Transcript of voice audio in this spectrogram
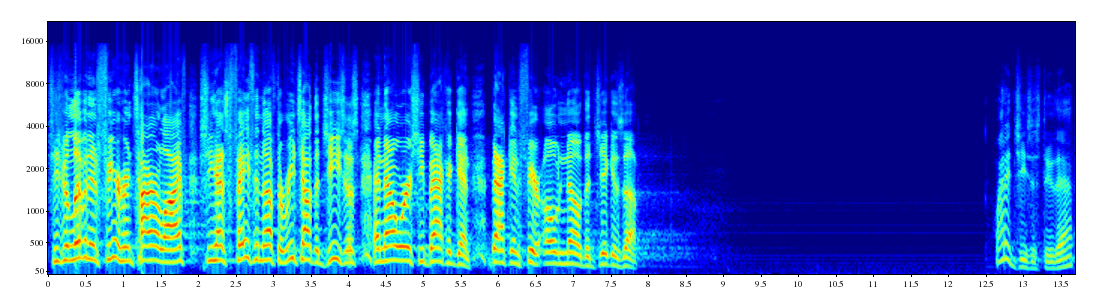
She's been living in fear her entire life. She has faith enough to reach out to Jesus. And now where is she back again? Back in fear. Oh no, the jig is up. Why did Jesus do that?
